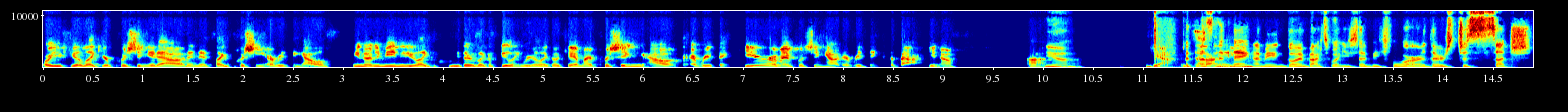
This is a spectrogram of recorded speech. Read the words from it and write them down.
or you feel like you're pushing it out and it's like pushing everything else you know what i mean and you like there's like a feeling where you're like okay am i pushing out everything here or am i pushing out everything to the back you know um, yeah yeah. But that's the thing. I mean, going back to what you said before, there's just such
